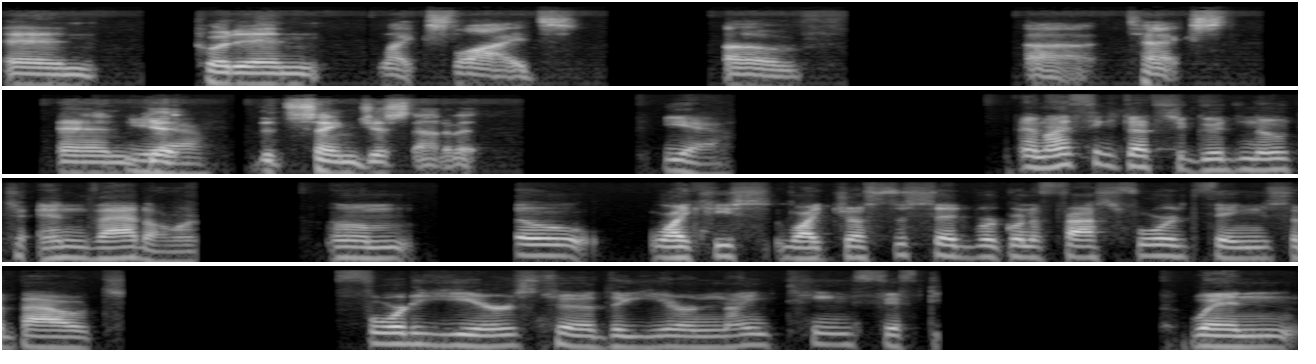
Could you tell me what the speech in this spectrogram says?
and put in like slides of uh, text and Yeah. get the same gist out of it. Yeah. And I think that's a good note to end that on. Um, so like he's like Justice said, we're going to fast forward things about forty years to the year 1950, when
